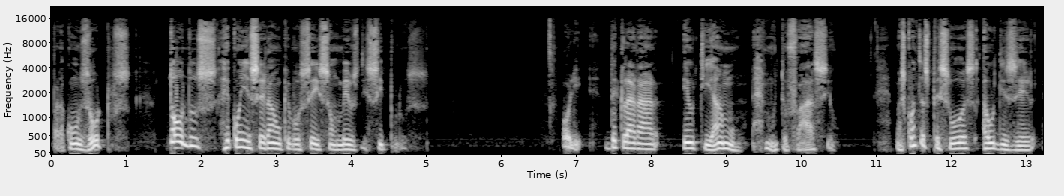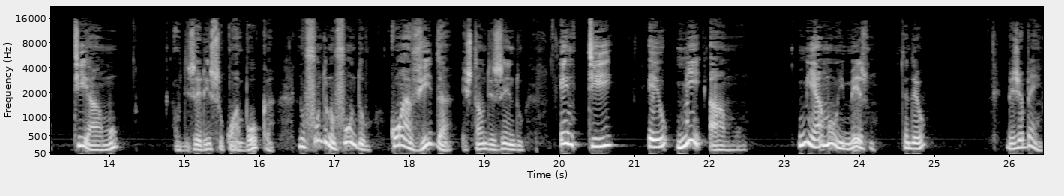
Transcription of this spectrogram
para com os outros, todos reconhecerão que vocês são meus discípulos. Olhe, declarar eu te amo é muito fácil. Mas quantas pessoas, ao dizer te amo, ao dizer isso com a boca, no fundo, no fundo, com a vida, estão dizendo em ti eu me amo. Me amo a mim mesmo, entendeu? Veja bem,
